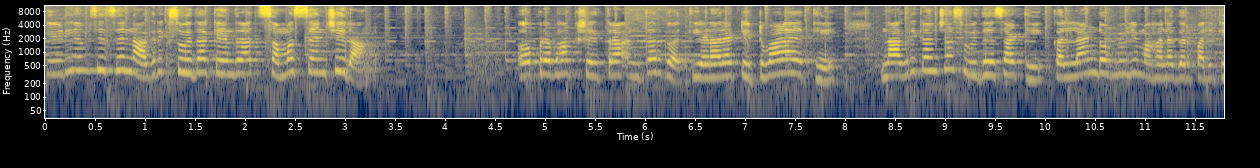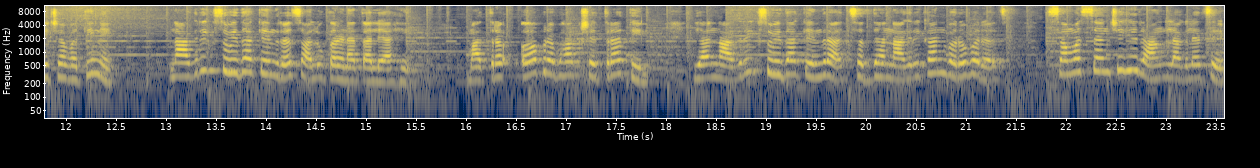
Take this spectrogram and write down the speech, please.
केडीएमसीचे नागरिक सुविधा केंद्रात समस्यांची रांग. अप्रभाग क्षेत्राअंतर्गत येणाऱ्या टिटवाळा येथे नागरिकांच्या सुविधेसाठी कल्याण डोंबिवली महानगरपालिकेच्या वतीने नागरिक सुविधा केंद्र चालू करण्यात आले आहे. मात्र अप्रभाग क्षेत्रातील या नागरिक सुविधा केंद्रात सध्या नागरिकांबरोबरच समस्यांचीही रांग लागल्याचे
